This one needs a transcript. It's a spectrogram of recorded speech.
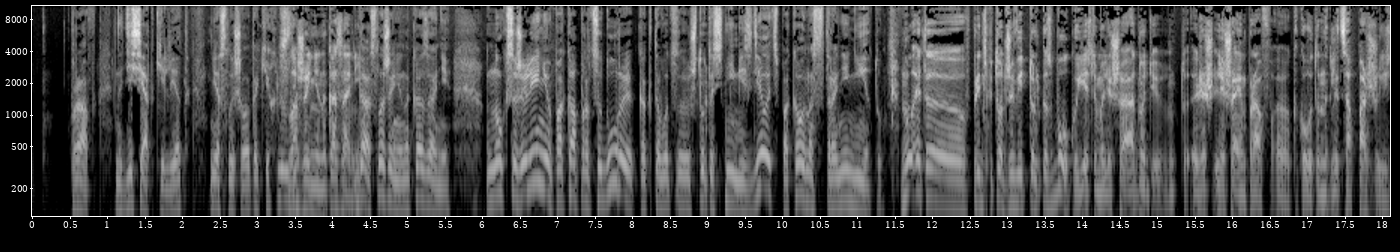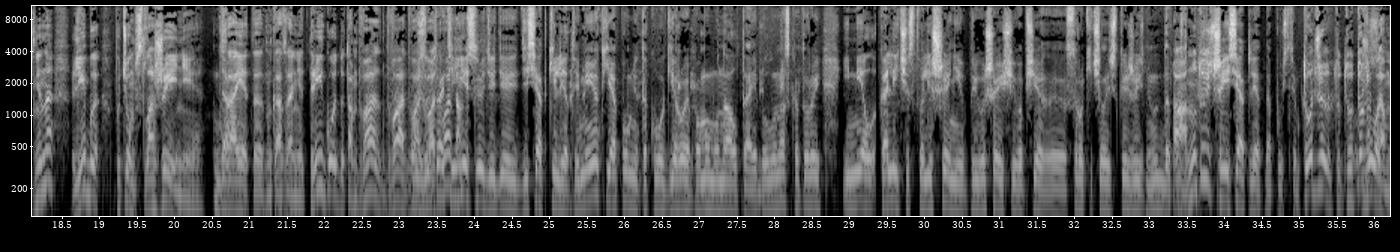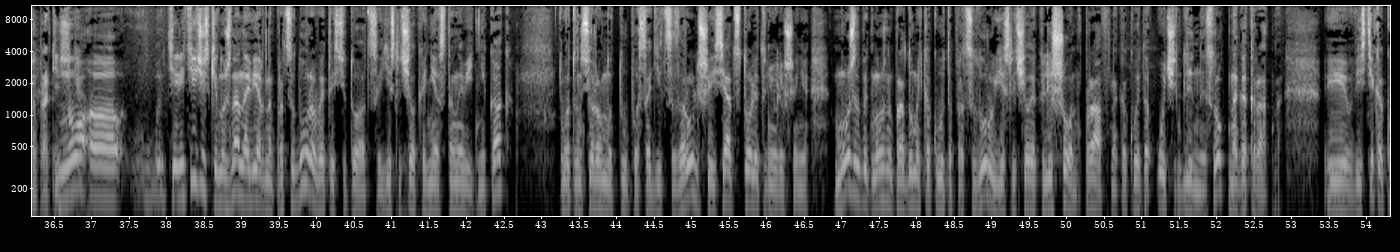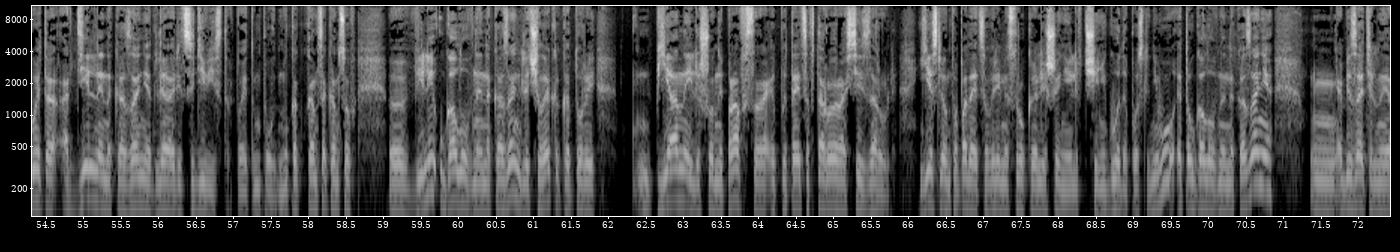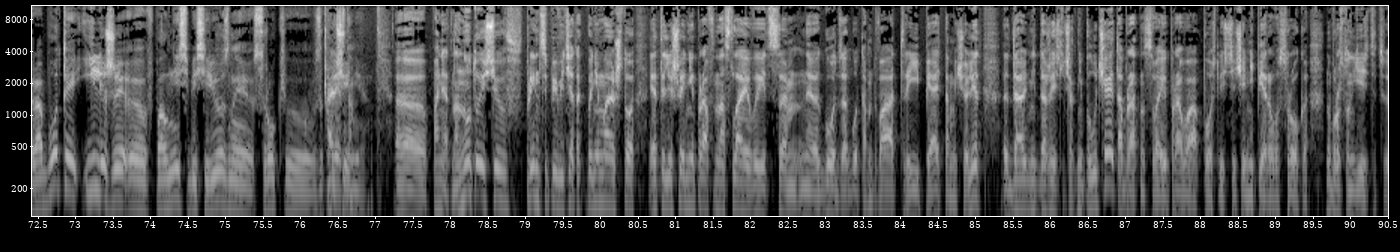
прав на десятки лет. Я слышал о таких людях. Сложение наказаний. Да, сложение наказаний. Но, к сожалению, пока процедуры как-то вот э, что-то с ними сделать, пока у нас в стране нету. Ну, это, в принципе, тот же вид только сбоку. Если мы лиша, одно, лишаем прав э, какого-то наглеца пожизненно, либо путем сложения да. за это наказание три года, там два, два, два, два, два. Там... есть люди, десятки лет имеют. Я помню такого героя, по-моему, на Алтае был у нас, который имел количество лишений, превышающее вообще э, сроки человеческой жизни. Ну, допустим, а, ну, то есть 60 лет, допустим. Тот же, то, то, то же вот. самое практически. Но э, теоретически нужна, наверное, процедура в этой ситуации, если человека не остановить никак вот он все равно тупо садится за руль, 60-100 лет у него лишения. Может быть, нужно продумать какую-то процедуру, если человек лишен прав на какой-то очень длинный срок, многократно, и ввести какое-то отдельное наказание для рецидивистов по этому поводу. Ну, как в конце концов э, ввели уголовное наказание для человека, который пьяный, лишенный прав, пытается второй раз сесть за руль. Если он попадается во время срока лишения или в течение года после него, это уголовное наказание, обязательные работы или же э, вполне себе серьезный срок э, заключения. Э, понятно. Ну, то есть, в принципе, ведь я так понимаю, что это лишение прав наслаивается год за год, там, два, три, пять, там, еще лет. Да, даже если человек не получает обратно свои права после истечения первого срока, ну, просто он ездит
